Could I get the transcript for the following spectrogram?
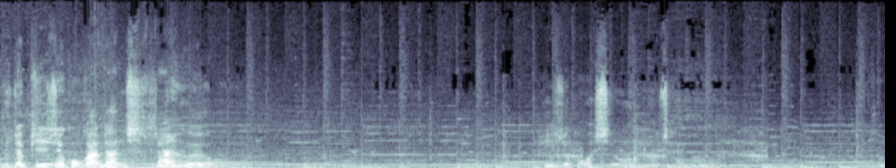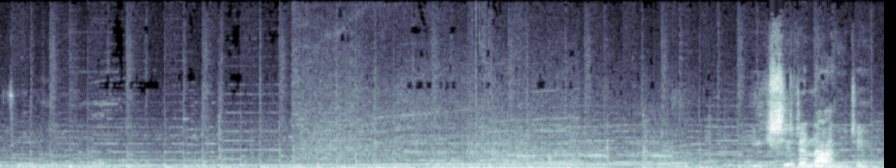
뭐 근데 비즈고가 난 싫지 않아요 비즈고가 싫어 이거 잘 나와 익시드는 아니지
